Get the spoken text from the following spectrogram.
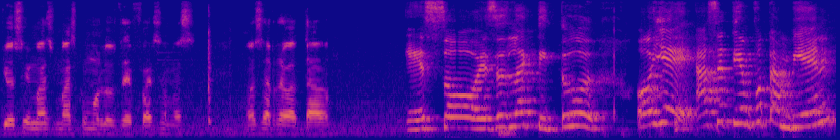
yo soy más, más como los de fuerza, más, más arrebatado. Eso, esa es la actitud. Oye, hace tiempo también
